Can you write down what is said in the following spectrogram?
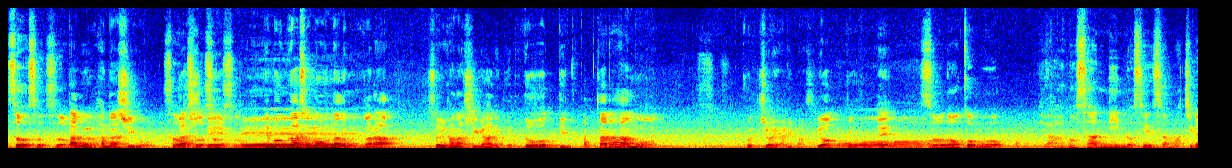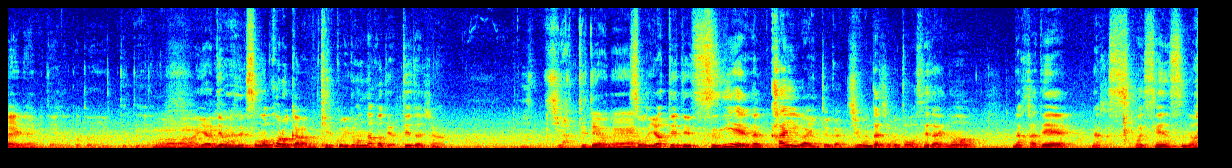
そうそうそう。多分話をそう出してそうそうそうで僕はその女の子からそういう話があるけどどう？って言ったらもうこっちはやりますよって言って。その子もいやあの3人のセンスは間違いないみたいなことを言ってて、うんいやでもねその頃からも結構いろんなことやってたじゃん、やってたよね。そうやっててすげえなんか界隈というか自分たちの同世代の中でなんかすごいセンスのあ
